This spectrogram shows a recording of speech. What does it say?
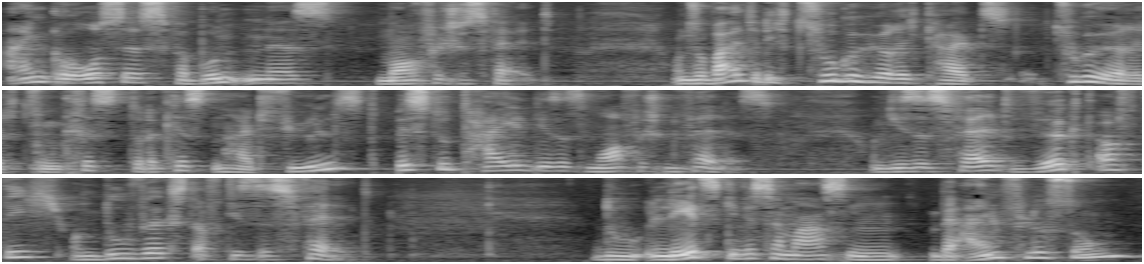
ein großes, verbundenes, morphisches Feld. Und sobald du dich Zugehörigkeit, zugehörig zum Christ oder Christenheit fühlst, bist du Teil dieses morphischen Feldes. Und dieses Feld wirkt auf dich und du wirkst auf dieses Feld. Du lädst gewissermaßen Beeinflussung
